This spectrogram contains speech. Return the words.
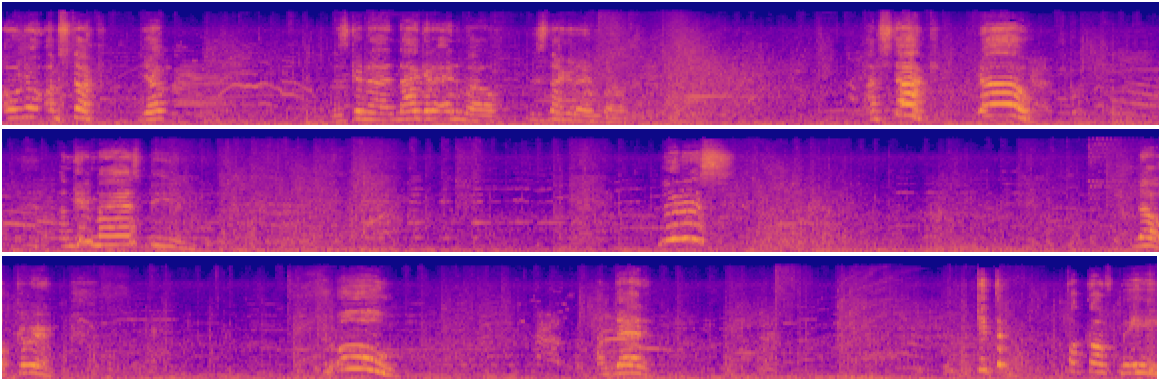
Oh no, I'm stuck. Yep. This is gonna not gonna end well. This is not gonna end well. I'm stuck. No. I'm getting my ass beaten. Look at this. No, come here. Oh! I'm dead. Get the fuck off me!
